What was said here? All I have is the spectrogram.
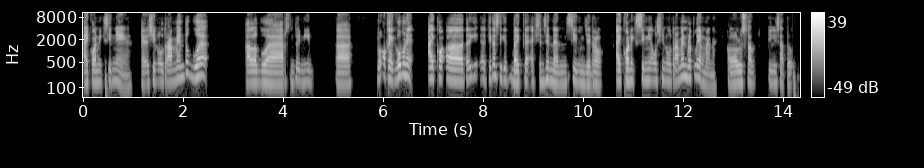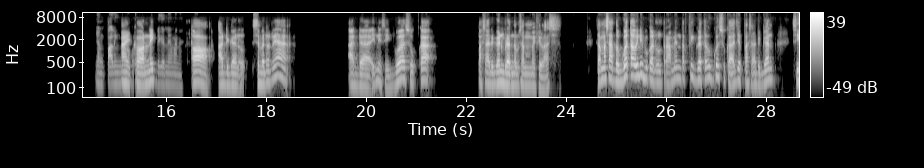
iconic scene-nya ya. Kayak scene Ultraman tuh gue kalau gue harus tentu ini eh, oke gue mau nih icon eh, tadi kita sedikit baik ke action scene dan scene in general iconic scene-nya Scene Ultraman menurut lu yang mana kalau lu pilih satu yang paling iconic. adegan yang mana Oh, adegan sebenarnya ada ini sih. Gua suka pas adegan berantem sama Mephilas. Sama satu, gue tahu ini bukan Ultraman, tapi gue tahu gue suka aja pas adegan si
